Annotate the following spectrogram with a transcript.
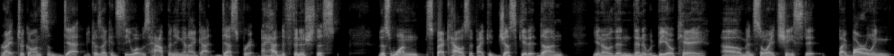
right? Took on some debt because I could see what was happening and I got desperate. I had to finish this this one spec house. If I could just get it done, you know, then then it would be okay. Um, and so I chased it by borrowing,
